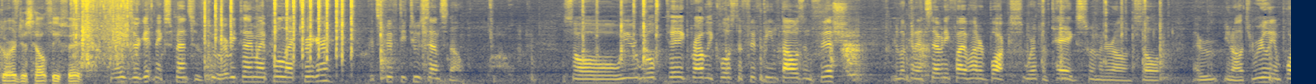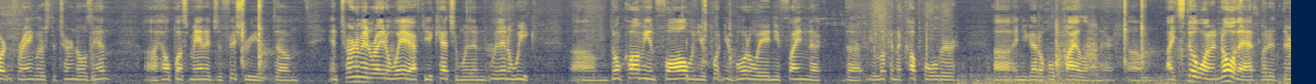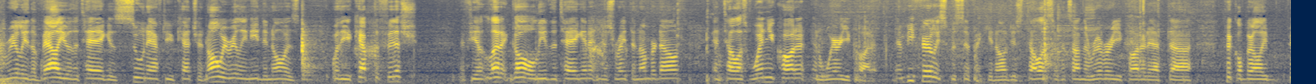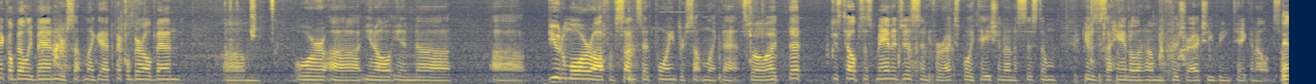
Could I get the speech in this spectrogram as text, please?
gorgeous, healthy fish. Eggs are getting expensive too. Every time I pull that trigger, it's 52 cents now. So we will take probably close to 15,000 fish. You're looking at 7,500 bucks worth of tags swimming around. So, I, you know, it's really important for anglers to turn those in, uh, help us manage the fishery, at, um, and turn them in right away after you catch them within within a week. Um, don't call me in fall when you're putting your boat away and you find the, the you look in the cup holder uh, and you got a whole pile of them there. Um, I still want to know that, but it, they're really the value of the tag is soon after you catch it. And all we really need to know is whether you kept the fish. If you let it go, leave the tag in it and just write the number down and tell us when you caught it and where you caught it. And be fairly specific, you know, just tell us if it's on the river, you caught it at uh, Pickle Belly, Pickle Belly Bend or something like that, Pickle Barrel Bend, um, or, uh, you know, in uh, Butte des Morts off of Sunset Point or something like that. So I, that just helps us manage this and for exploitation on the system, gives us a handle on how many fish are actually being taken out. So.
